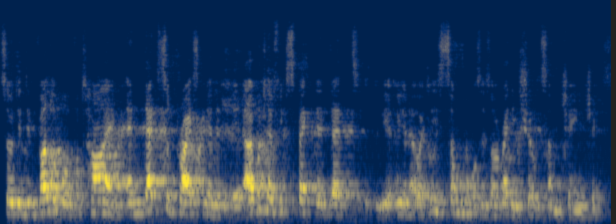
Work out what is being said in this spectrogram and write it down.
so they develop over time, and that surprised me a little bit. I would have expected that, you know, at least some horses already showed some changes.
